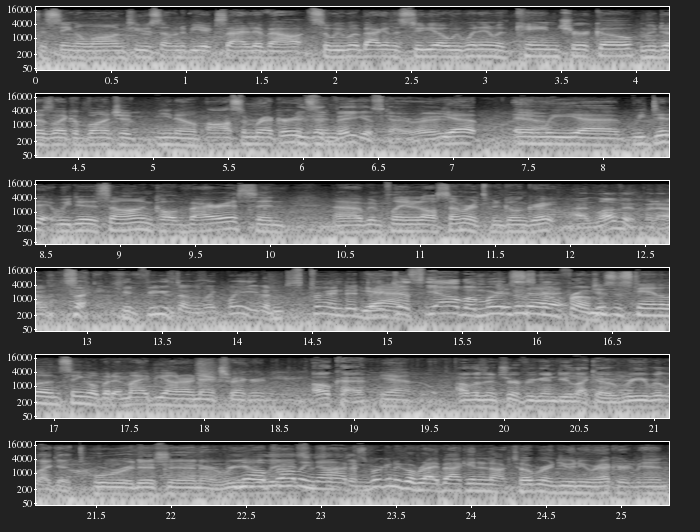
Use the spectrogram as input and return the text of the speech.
to sing along to, something to be excited about. So we went back in the studio. We went in with Kane Churko, who does like a bunch of you know awesome records. He's and, Vegas guy, right? Yep, and Yeah. we uh, we did it. We did a song called Virus, and uh, I've been playing it all summer. It's been going great. I love it, but I was like confused. I was like, wait, I'm just trying to Yeah. digest the album. Where did this a, come from? Just a standalone single, but it might be on our next record. okay. Yeah. I wasn't sure if you're gonna do like a re like a tour edition or re No, probably not, because we're gonna go right back in in October and do a new record, man.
